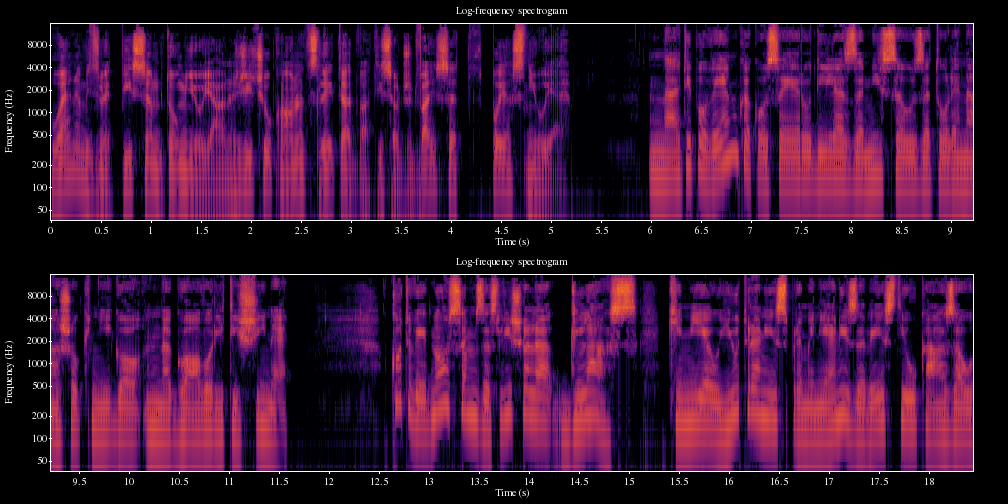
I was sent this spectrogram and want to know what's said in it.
V enem izmed pisem Tomiju Janežiču konec leta 2020 pojasnjuje. Naj ti povem, kako se je rodila zamisel za tole našo knjigo Nagovori tišine. Kot vedno sem zaslišala glas, ki mi je v jutranji spremenjeni zavesti ukazal:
